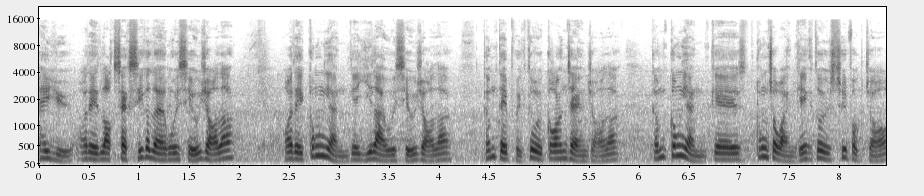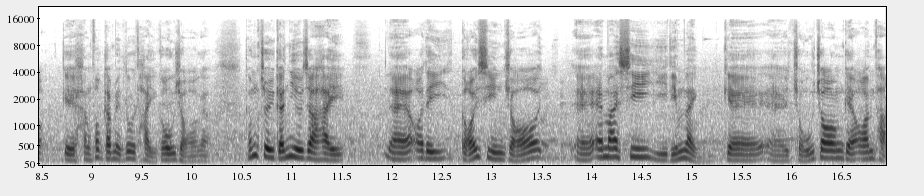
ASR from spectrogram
譬如我哋落石屎嘅量會少咗啦。我哋工人嘅依賴會少咗啦，咁地盤亦都會乾淨咗啦，咁工人嘅工作環境亦都會舒服咗，嘅幸福感亦都會提高咗嘅。咁最緊要就係誒我哋改善咗誒 MIC 二點零嘅誒組裝嘅安排，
